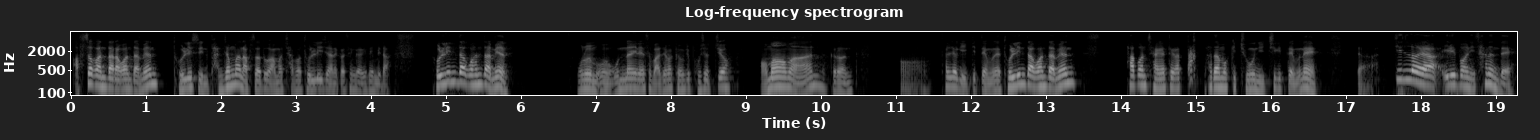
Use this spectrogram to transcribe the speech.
앞서간다라고 한다면 돌릴 수 있는 반장만 앞서도 아마 잡아 돌리지 않을까 생각이 됩니다. 돌린다고 한다면 오늘 뭐 온라인에서 마지막 경주 보셨죠? 어마어마한 그런 어, 탄력이 있기 때문에 돌린다고 한다면 4번 장현태가 딱 받아먹기 좋은 위치이기 때문에 자, 찔러야 1번이 사는데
